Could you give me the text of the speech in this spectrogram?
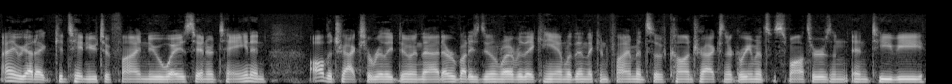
I think we got to continue to find new ways to entertain, and all the tracks are really doing that. Everybody's doing whatever they can within the confinements of contracts and agreements with sponsors and, and TV.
